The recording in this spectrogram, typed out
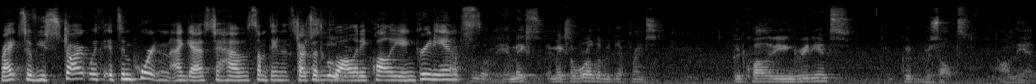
Right? So if you start with, it's important, I guess, to have something that starts with quality, quality ingredients. Absolutely. It makes it makes a world of a difference. Good quality ingredients, good results on the end.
